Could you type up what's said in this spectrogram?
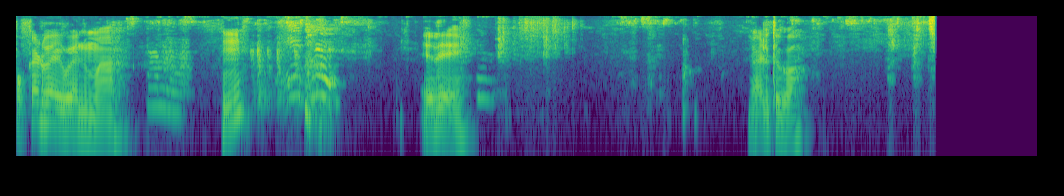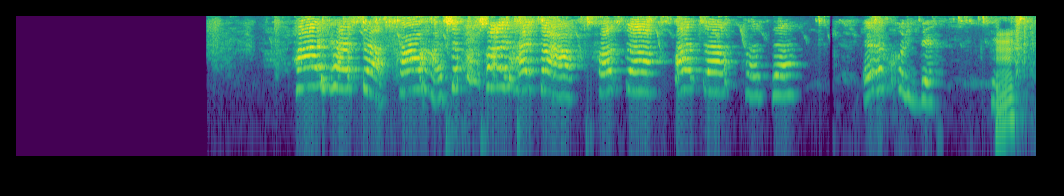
పాకెట్ బ్యాగ్ పోయినమ్మా 얘들 날 뜨거 응?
